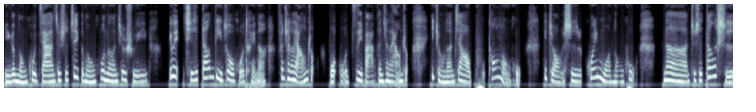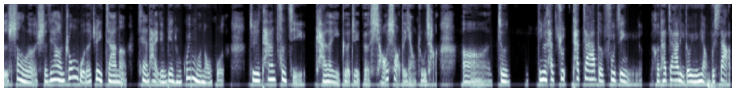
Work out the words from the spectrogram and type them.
一个农户家，就是这个农户呢，就属于，因为其实当地做火腿呢分成两种，我我自己把它分成两种，一种呢叫普通农户，一种是规模农户。那就是当时上了，实际上中国的这一家呢，现在他已经变成规模农户了，就是他自己开了一个这个小小的养猪场，啊，就因为他住他家的附近和他家里都已经养不下了，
